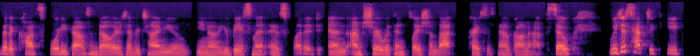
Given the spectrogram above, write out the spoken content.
that it costs forty thousand dollars every time you you know your basement is flooded. And I'm sure with inflation that price has now gone up. So we just have to keep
